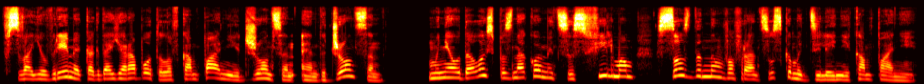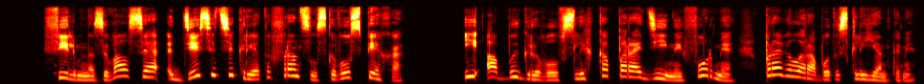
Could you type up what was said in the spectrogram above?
В свое время, когда я работала в компании Johnson Johnson, мне удалось познакомиться с фильмом, созданным во французском отделении компании. Фильм назывался «10 секретов французского успеха». и обыгрывал в слегка пародийной форме правила работы с клиентами.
